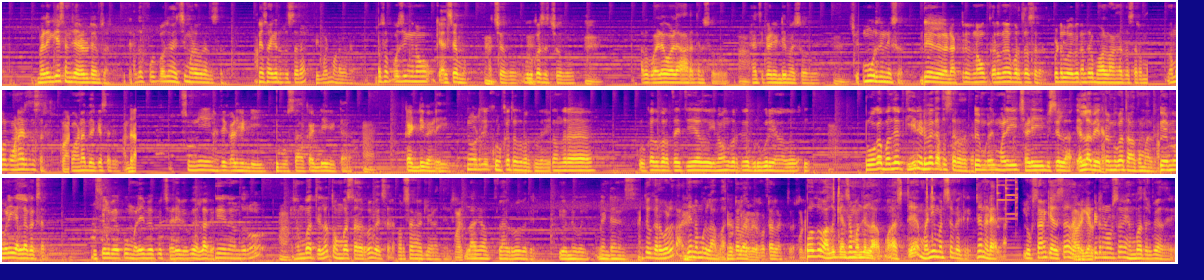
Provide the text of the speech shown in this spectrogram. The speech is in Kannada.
ಬೆಳಿಗ್ಗೆ ಸಂಜೆ ಎರಡು ಟೈಮ್ ಸರ್. ಅದು ಫುಡ್ ಪಾಯ್ಸನ್ ಹೆಚ್ಚಿಗೆ ಮಾಡಬೇಕಾಗುತ್ತೆ ಸರ್. ಫಿಟ್ನೆಸ್ ಆಗಿರುತ್ತೆ ಸರ್. ಟ್ರೀಟ್ಮೆಂಟ್ ಮಾಡಬೇಕಾಗುತ್ತೆ ಸಪೋಸ್ ಈಗ ನಾವು ಕ್ಯಾಲ್ಸಿಯಂ ಹಚ್ಚೋದು ಗ್ಲೂಕೋಸ್ ಹಚ್ಚೋದು. ಹ್ಮ್. ಅದಕ್ಕೆ ಒಳ್ಳೆ ಒಳ್ಳೆ ಆಹಾರ ತಿನ್ಸೋದು ಹೆಚ್ಚು ಕಡೆ ಹಿಂಡಿ ಮೇಯಿಸೋದು ಮೂರು ದಿನ ಸರ್. ಇಲ್ಲ ಇಲ್ಲ ಡಾಕ್ಟರ್ ನಾವು ಕರೆದಾಗ ಬರ್ತದೆ ಸರ್. ಹಾಸ್ಪಿಟಲ್ ಹೋಗ್ಬೇಕಂದ್ರೆ ಭಾಳ ಲಾಂಗ್ ಆಗುತ್ತೆ ಸರ್. ನಮ್ಮಲ್ಲಿ ಕೋಣ ಇರ್ತದೆ ಸರ್. ಕೋಣ ಬೇಕೇ ಸರ್. ಅಂದ್ರ? ಸುಮ್ಮನೆ ಹತ್ತಿಗಳ ಹಿಂಡಿ ಬೂಸ ಕಡ್ಲಿ ಹಿಟ್ಟ ಕಡ್ಡಿ ಕಡ್ಲಿ ಬ್ಯಾಳಿ. ನೋಡ್ರಿ ಕುರ್ಕತ್ ಅದು ಬರ್ತದ್ರಿ ಅಂದ್ರ ಕುರ್ಕತ್ ಬರ್ತೈತಿ ಅದು ಇನ್ನೊಂದು ಬರ್ತೈತಿ ಗುರುಗುರಿ ಅನ್ನೋದು. ರೋಗ ಬಂದ್ರೆ ಕ್ಲೀನ್ ಇಡ್ಬೇಕಾಗ್ತದೆ ಸರ್ ಅದಕ್ಕೆ. ಮಳಿ ಚಳಿ ಬಿಸಿಲ್ಲ ಎಲ್ಲ ಬೇಕು. ಎಮ್ಮೆಗಳು ತಾಳ್ಕೊಂಬಾರ್ದು. ಎಮ್ಮೆಗಳಿಗೆ ಎಲ್ಲ ಬೇಕು ಸರ್. ಬಿಸಿಲು ಬೇಕು ಮಳೆ ಬೇಕು ಚಳಿ ಬೇಕು ಎಲ್ಲ ಬೇಕು. ಏನಂದ್ರು ಎಂಬತ್ತಿಲ್ಲ ತೊಂಬತ್ ಸಾವಿರ ರೂಪಾಯಿ ಬೇಕು ಸರ್. ವರ್ಷ ಗಟ್ಲೆ ಹೇಳ್ತೀನಿ ಲಾಗ ಲಾಗ ರೂಪಾಯಿ ಬೇಕ್ರಿ ಮೇಂಟೆನೆನ್ಸ್ ಇದು ಕರುಗಳು ಅದೇ ನಮಗೆ ಲಾಭ. ಟೋಟಲ್ ಆಗ್ತದೆ ಟೋಟಲ್ ಆಗ್ತದೆ. ಹೌದು ಅದು ಸಂಬಂಧ ಇಲ್ಲ. ಅಷ್ಟೇ ಮನಿ ಮನುಷ್ಯ ಬೇಕ್ರಿ. ಇದೇ ನಡೆಯಲ್ಲ. ಲುಕ್ಸಾನ್ ಕೆಲಸ ಲೀಟರ್ ನೋಡಿ ಸರ್ ಎಂಬತ್ತು ರೂಪಾಯಿ ಅದ ರೀ.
